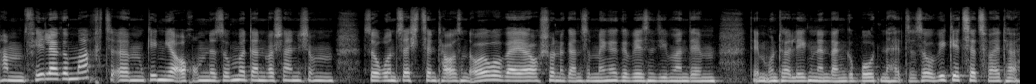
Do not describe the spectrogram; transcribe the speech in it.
haben einen Fehler gemacht, ähm, ging ja auch um eine Summe, dann wahrscheinlich um so rund 16.000 Euro, wäre ja auch schon eine ganze Menge gewesen, die man dem, dem Unterlegenen dann geboten hätte. So, wie geht's jetzt weiter?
